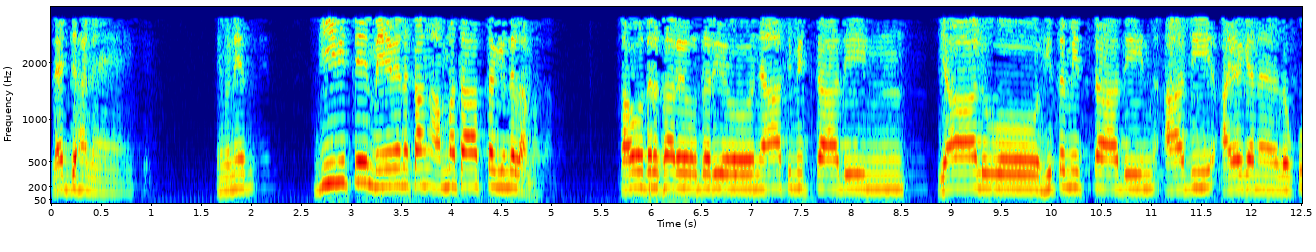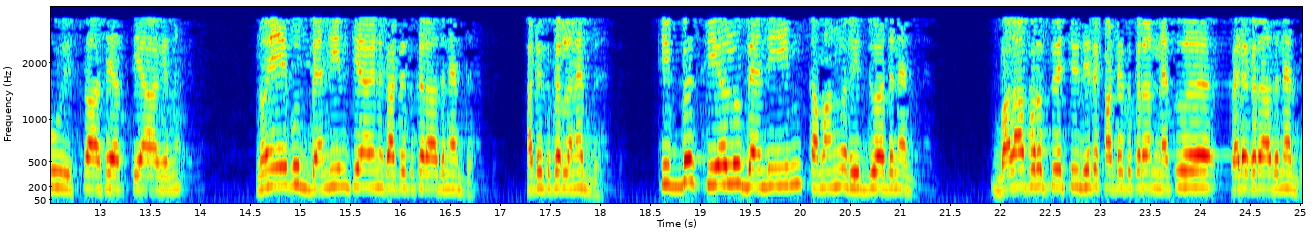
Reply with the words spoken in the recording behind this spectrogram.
ලැජ්ජහ නැහැ කියලා. එහෙම නේද? ජීවිතේ මේ වෙනකන් අම්මා තාත්තගේ ඉඳලම සහෝදර සහෝදරියෝ ඥාති මිත්‍රාදීන් යාළුවෝ හිත මිත්‍රාදීන් ආදී අය ගැන ලොකු විශ්වාසයක් තියාගෙන නොයේකුත් බැඳීම් තියාගෙන කටයුතු කරාද නැද්ද? කටයුතු කරලා නැද්ද? තිබ්බ සියලු බැඳීම් තමන්ව රිද්දුවද නැද්ද? බලාපොරොත්තු වෙච්ච විදිහට කටයුතු කරන්නේ නැතුව වැඩ කරාද නැද්ද?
